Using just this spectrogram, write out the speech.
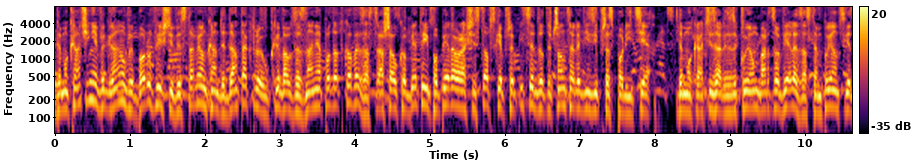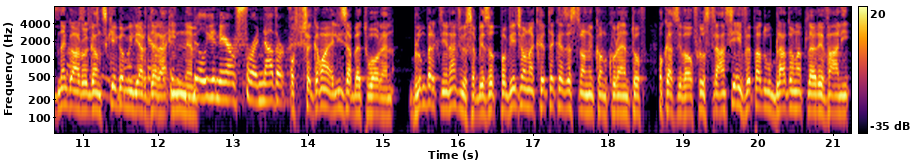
Demokraci nie wygrają wyborów, jeśli wystawią kandydata, który ukrywał zeznania podatkowe, zastraszał kobiety i popierał rasistowskie przepisy dotyczące rewizji przez policję. Demokraci zaryzykują bardzo wiele, zastępując jednego aroganckiego miliardera innym. Ostrzegała Elizabeth Warren. Bloomberg nie radził sobie z odpowiedzią na krytykę ze strony konkurentów. Okazywał frustrację i wypadł blado na tle rywali.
